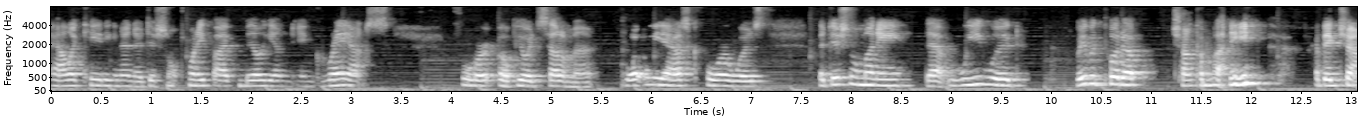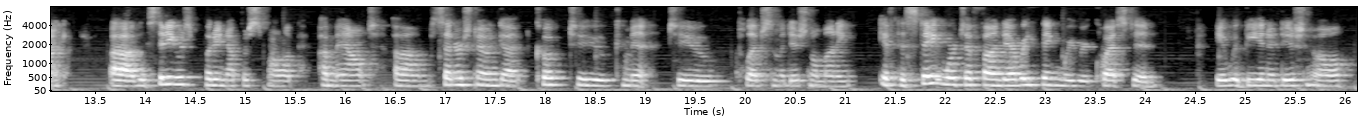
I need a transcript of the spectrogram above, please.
allocating an additional 25 million in grants for opioid settlement. What we asked for was additional money that we would we would put up chunk of money, a big chunk, uh, the city was putting up a small amount. Um, Centerstone got Cook to commit to pledge some additional money. If the state were to fund everything we requested, it would be an additional,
